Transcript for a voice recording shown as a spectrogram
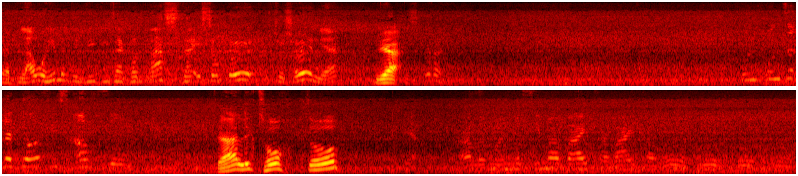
Der blaue Himmel, die- dieser Kontrast, da ist so, so schön, ja? Ja. Und unsere Dorf ist auch so. ja, liegt hoch, so. Ja. Aber man muss immer weiter, weiter, hoch, hoch, hoch, hoch.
